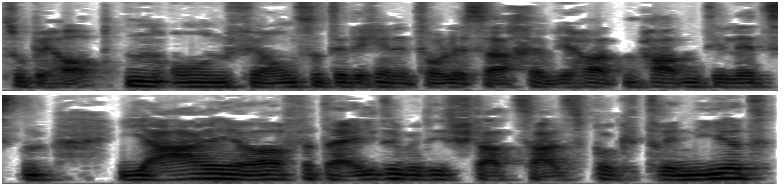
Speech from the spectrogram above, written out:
zu behaupten und für uns natürlich eine tolle Sache. Wir haben, haben die letzten Jahre ja verteilt über die Stadt Salzburg trainiert.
